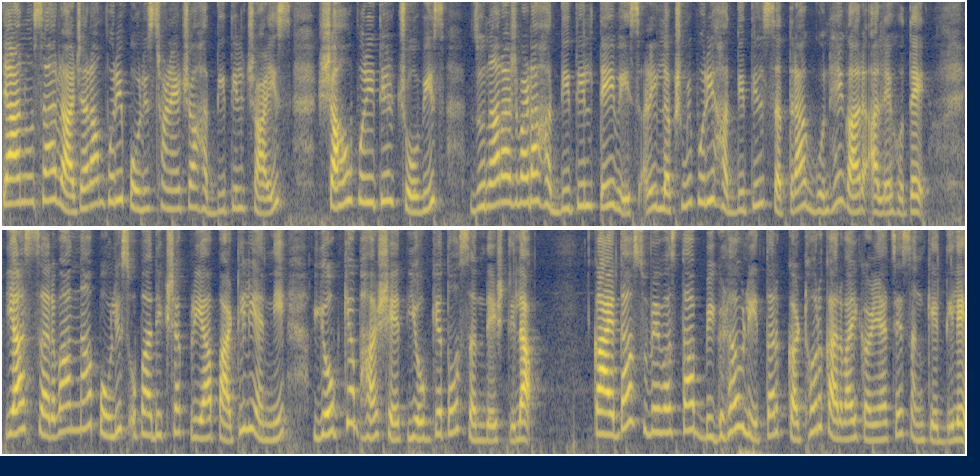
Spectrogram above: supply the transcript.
त्यानुसार राजारामपुरी पोलीस ठाण्याच्या हद्दीतील चाळीस शाहूपुरीतील चोवीस जुना राजवाडा हद्दीतील तेवीस आणि लक्ष्मीपुरी हद्दी हद्दीतील सतरा गुन्हेगार आले होते. या सर्वांना पोलीस उपाधीक्षक प्रिया पाटील यांनी योग्य भाषेत योग्य तो संदेश दिला. कायदा सुव्यवस्था बिघडवली तर कठोर कारवाई करण्याचे संकेत दिले.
